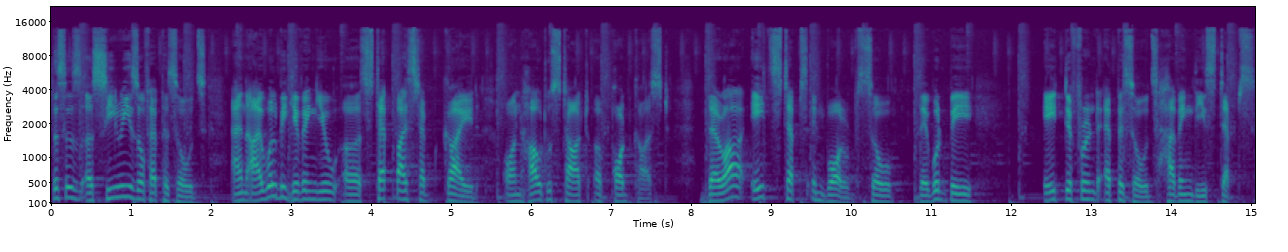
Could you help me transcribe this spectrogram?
This is a series of episodes, and I will be giving you a step by step guide on how to start a podcast. There are eight steps involved, so there would be eight different episodes having these steps.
